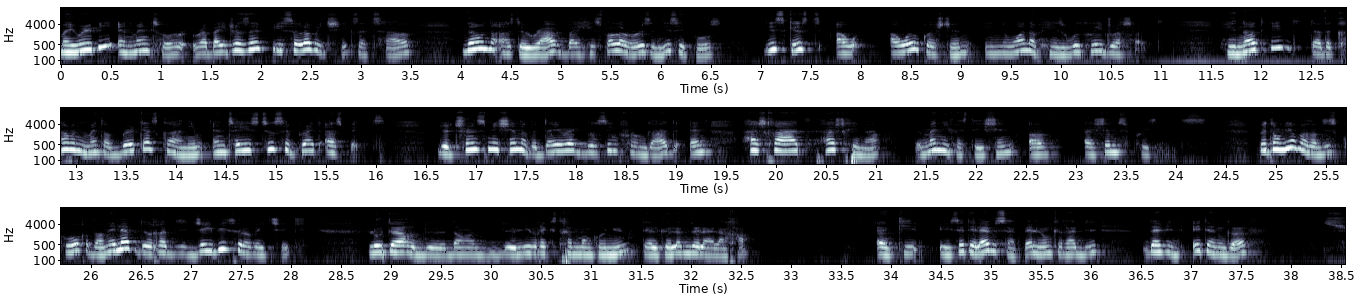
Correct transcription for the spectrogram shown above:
My rabbi and mentor, Rabbi Joseph B. Soloveitchik Zatzal, known as the Rav by his followers and disciples, discussed our, our question in one of his weekly drashat. He noted that the commandment of Birkas Kohanim entails two separate aspects the transmission of a direct blessing from God and Hashrat Hashrina, the manifestation of Hashem's presence. Peut-on lire dans un discours d'un élève de Rabbi J.B. Soloveitchik, l'auteur de, de livres extrêmement connus tels que L'homme de la Halacha, euh, et cet élève s'appelle donc Rabbi David Etengoff,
